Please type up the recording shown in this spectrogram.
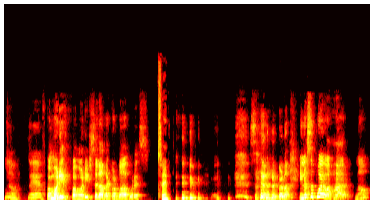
no. eh, fue a morir, fue a morir. Será recordada por eso. Sí. Será recordada. Y no se puede bajar, ¿no?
